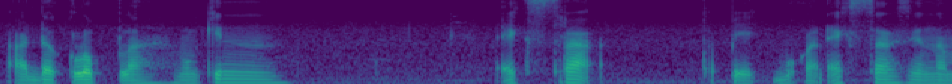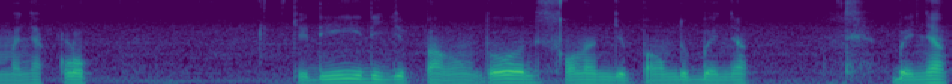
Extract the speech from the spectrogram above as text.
ada klub lah, mungkin ekstra, tapi bukan ekstra sih namanya klub. Jadi di Jepang tuh di sekolah Jepang tuh banyak banyak.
